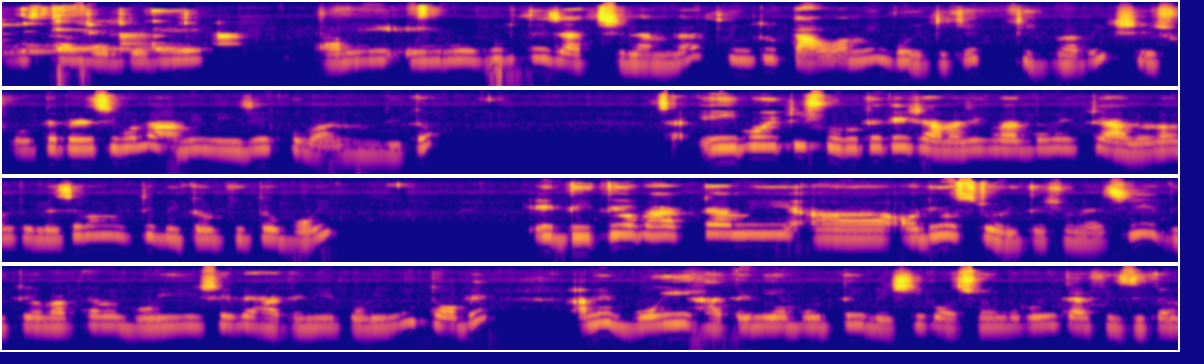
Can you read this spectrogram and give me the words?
অবস্থার মধ্যে দিয়ে আমি এই মুহূর্তে যাচ্ছিলাম না, কিন্তু তাও আমি বইটিকে ঠিকভাবেই শেষ করতে পেরেছি বলে আমি নিজে খুব আনন্দিত। আচ্ছা এই বইটি শুরু থেকেই সামাজিক মাধ্যমে একটি আলোড়ন তুলেছে এবং একটি বিতর্কিত বই। এর দ্বিতীয় ভাগটা আমি অডিও স্টোরিতে শুনেছি। দ্বিতীয় ভাগটা আমি বই হিসেবে হাতে নিয়ে পড়িনি, তবে আমি বই হাতে নিয়ে পড়তেই বেশি পছন্দ করি তার ফিজিক্যাল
